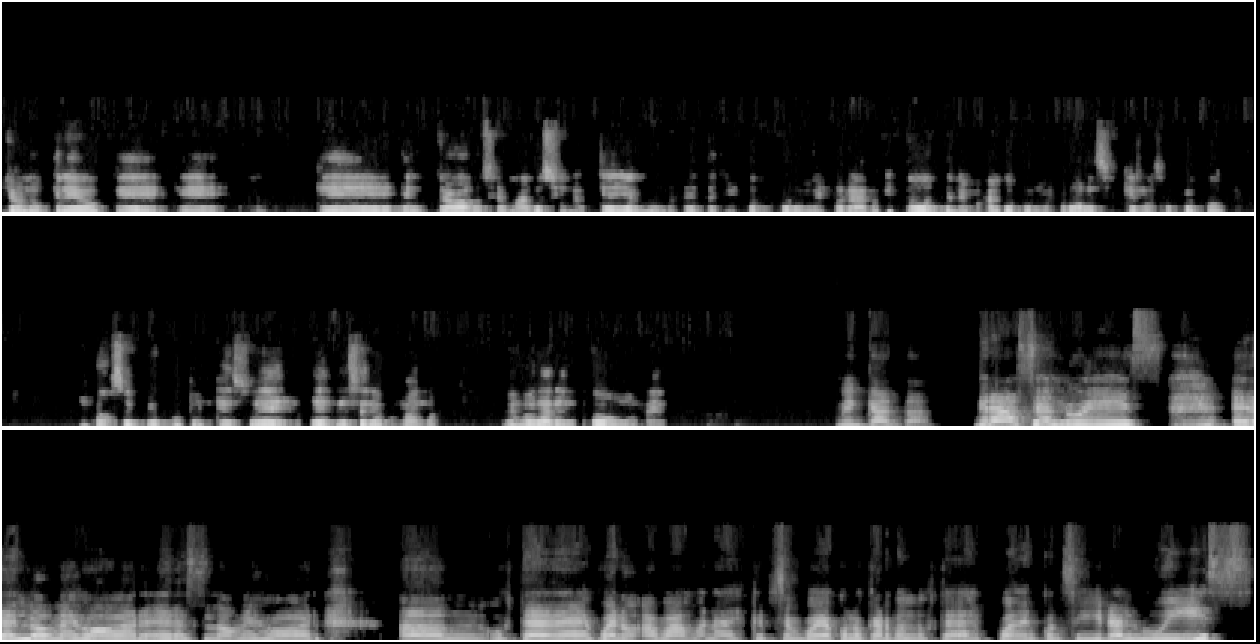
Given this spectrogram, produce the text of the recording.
yo no creo que, que, el trabajo sea malo, sino que hay algunos detallitos por mejorar. Y todos tenemos algo por mejorar, así que no se preocupen. No se preocupen que eso es, es de seres humanos mejorar en todo momento. Me encanta. Gracias, Luis. Eres lo mejor, eres lo mejor. ustedes, bueno, abajo en la descripción voy a colocar donde ustedes pueden conseguir a Luis.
